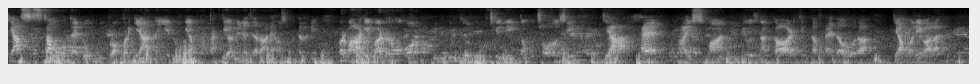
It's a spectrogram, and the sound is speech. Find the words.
क्या सिस्टम होता है? लोगों को प्रॉपर ज्ञान नहीं है, लोग यहाँ भटकते हमें नज़र आ रहे हैं हॉस्पिटल में। और मैं आगे बढ़ रहा हूँ और पूछ के देखता हूँ कुछ औरों से, क्या है आयुष्मान योजना कार्ड? कितना फ़ायदा हो रहा? क्या होने वाला है?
